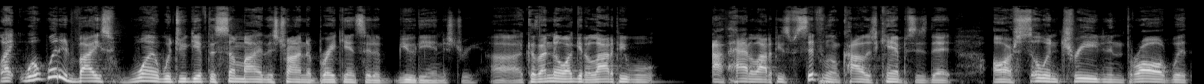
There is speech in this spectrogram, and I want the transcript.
like what what advice one would you give to somebody that's trying to break into the beauty industry because uh, i know i get a lot of people i've had a lot of people specifically on college campuses that are so intrigued and enthralled with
